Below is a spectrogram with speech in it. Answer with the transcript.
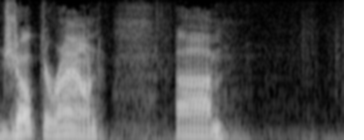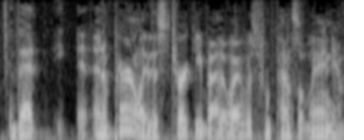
joked around um, that, and apparently this turkey, by the way, was from Pennsylvania,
